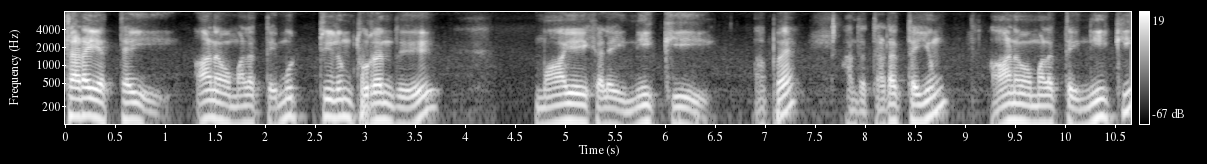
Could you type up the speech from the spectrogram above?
தடயத்தை ஆணவ மலத்தை முற்றிலும் துறந்து மாயைகளை நீக்கி. அப்ப அந்த தடத்தையும் ஆணவ மலத்தை நீக்கி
